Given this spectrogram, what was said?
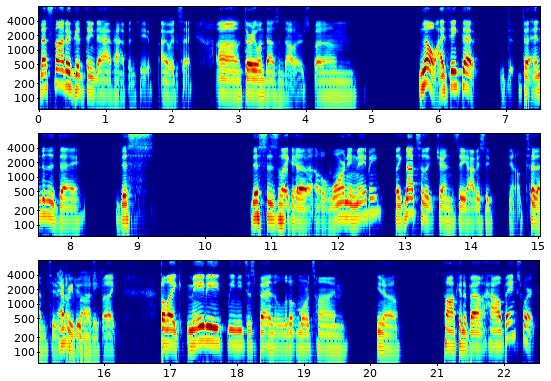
that's not a good thing to have happen to you. I would say, um, thirty-one thousand dollars. But um, no, I think that th- the end of the day, this this is like a, a warning, maybe like not to the Gen Z, obviously, you know, to them too. Everybody, this, but like but like maybe we need to spend a little more time, you know, talking about how banks work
